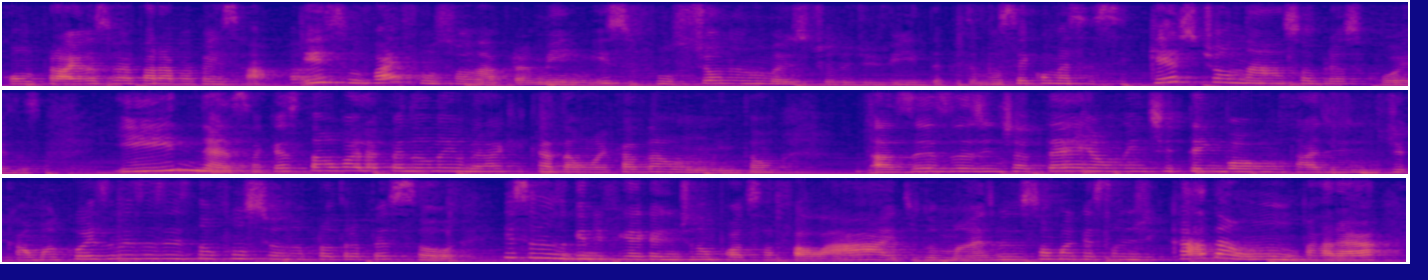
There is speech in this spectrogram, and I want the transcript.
comprar e você vai parar para pensar: isso vai funcionar para mim? Isso funciona no meu estilo de vida? Você começa a se questionar sobre as coisas. E nessa questão vale a pena lembrar que cada um é cada um. Então às vezes a gente até realmente tem boa vontade de indicar uma coisa, mas às vezes não funciona para outra pessoa. Isso não significa que a gente não pode só falar e tudo mais, mas é só uma questão de cada um parar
